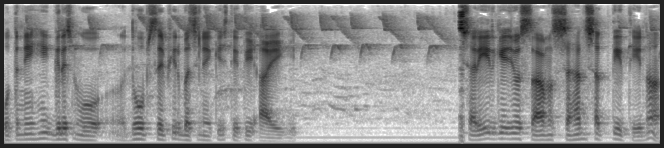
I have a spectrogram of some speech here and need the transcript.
उतनी ही ग्रीष्म वो धूप से फिर बचने की स्थिति आएगी। शरीर की जो सहन शक्ति थी ना,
